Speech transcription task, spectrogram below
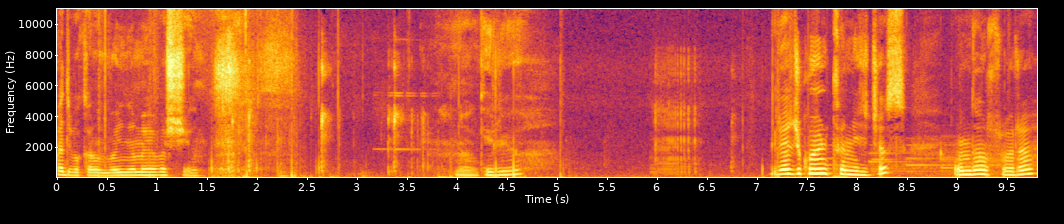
Hadi bakalım oynamaya başlayalım. Ha, geliyor. Birazcık oyunu tanıyacağız. Ondan sonra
